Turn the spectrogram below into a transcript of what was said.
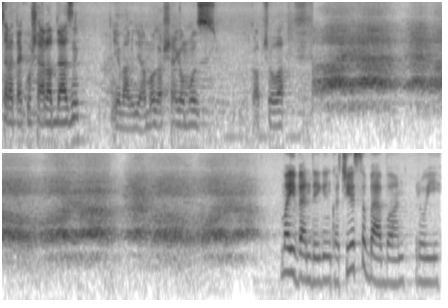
Szeretek kosárlabdázni, nyilván ugye a magasságomhoz kapcsolva. Mai vendégünk a csillszobában, Rui.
